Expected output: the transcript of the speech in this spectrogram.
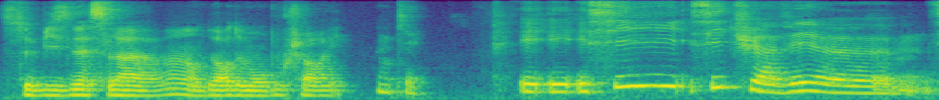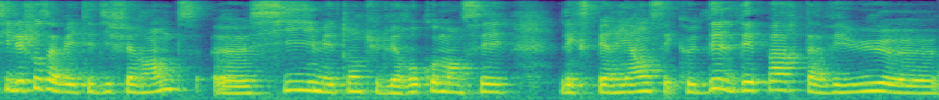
ce business-là hein, en dehors de mon bouche-oreille. Ok. Et, et, et si, si tu avais, euh, si les choses avaient été différentes, euh, si, mettons, tu devais recommencer l'expérience et que dès le départ, tu avais eu, euh,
